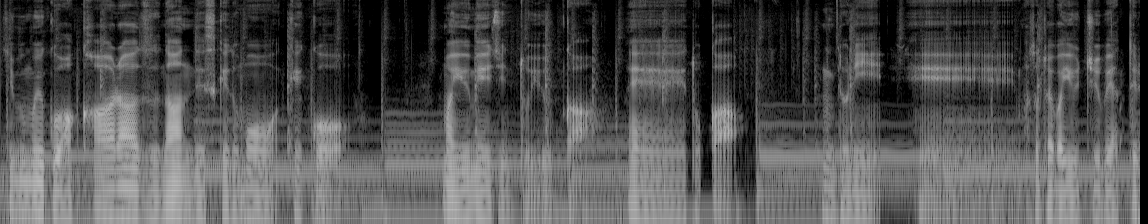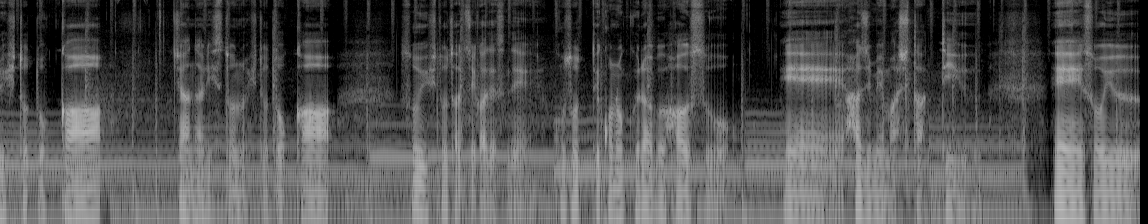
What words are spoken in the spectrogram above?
自分もよくわからずなんですけども、結構、まあ有名人というか、えーとか、本当に、えーまあ、例えば YouTube やってる人とか、ジャーナリストの人とか、そういう人たちがですね、こぞってこのクラブハウスを、えー始めましたっていう、えーそういう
